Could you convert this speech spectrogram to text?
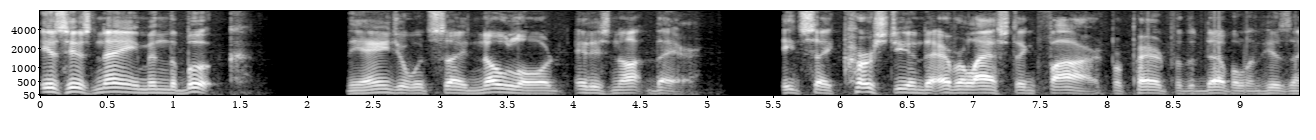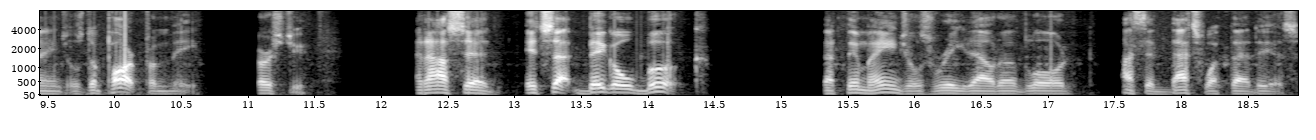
Is his name in the book? The angel would say, No, Lord, it is not there. He'd say, Cursed you into everlasting fire, prepared for the devil and his angels. Depart from me, cursed you. And I said, It's that big old book that them angels read out of, Lord. I said, That's what that is.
